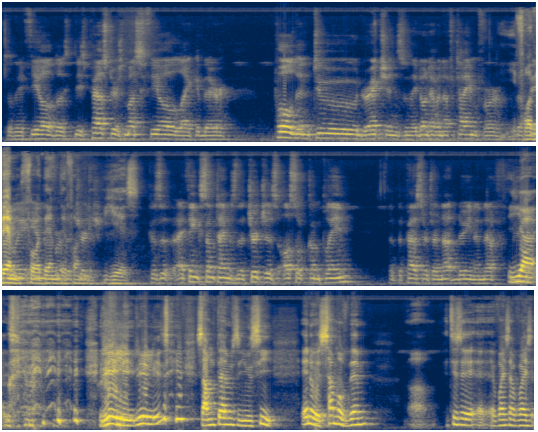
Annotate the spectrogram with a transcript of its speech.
So they feel those, these pastors must feel like they're pulled in two directions and they don't have enough time for the for them, for them, for the, family. church. Yes. Because I think sometimes the churches also complain that the pastors are not doing enough. Yeah, really, really. Sometimes you see. Anyway, some of them, uh, it is a, a vice versa.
